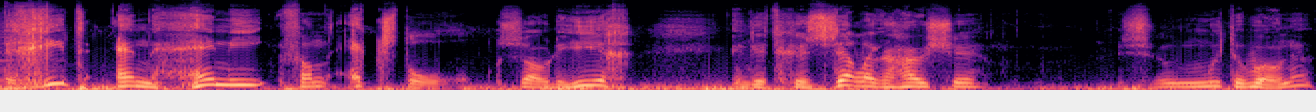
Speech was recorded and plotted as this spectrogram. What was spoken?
Riet en Henny van Extel zouden hier in dit gezellige huisje moeten wonen.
